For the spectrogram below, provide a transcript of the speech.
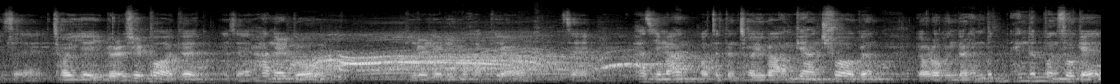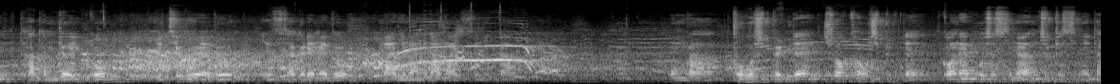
이제 저희의 이별을 슬퍼하듯 이제 하늘도 비를 내린 것 같아요. 하지만 어쨌든 저희가 함께한 추억은 여러분들 핸드- 핸드폰 속에 다 담겨 있고 유튜브에도 인스타그램에도 많이 많이 남아 있으니까 뭔가 보고 싶을 때 추억하고 싶을 때 꺼내 보셨으면 좋겠습니다.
